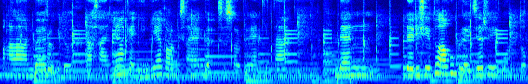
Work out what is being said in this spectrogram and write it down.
pengalaman baru gitu. Rasanya kayak gini ya kalau misalnya nggak sesuai pilihan kita. Dan dari situ aku belajar sih untuk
